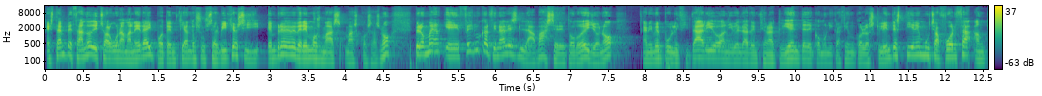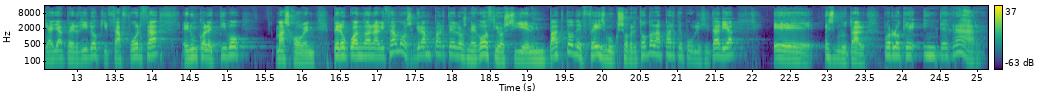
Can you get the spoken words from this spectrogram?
está empezando, dicho de alguna manera, y potenciando sus servicios y en breve veremos más, más cosas, ¿no? Pero eh, Facebook al final es la base de todo ello, ¿no? A nivel publicitario, a nivel de atención al cliente, de comunicación con los clientes, tiene mucha fuerza, aunque haya perdido quizá fuerza en un colectivo más joven. Pero cuando analizamos gran parte de los negocios y el impacto de Facebook, sobre todo la parte publicitaria, eh, es brutal. Por lo que integrar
